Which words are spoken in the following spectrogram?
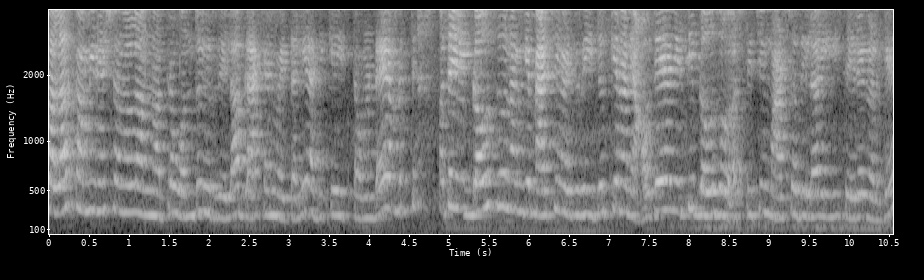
ಕಲರ್ ಕಾಂಬಿನೇಷನಲ್ಲಿ ನನ್ನ ಹತ್ರ ಒಂದು ಇರಲಿಲ್ಲ ಬ್ಲ್ಯಾಕ್ ಆ್ಯಂಡ್ ವೈಟಲ್ಲಿ ಅದಕ್ಕೆ ಇದು ತಗೊಂಡೆ. ಮತ್ತು ಮತ್ತು ಈ ಬ್ಲೌಸು ನನಗೆ ಮ್ಯಾಚಿಂಗ್ ಆಯ್ತದೆ. ಇದಕ್ಕೆ ನಾನು ಯಾವುದೇ ರೀತಿ ಬ್ಲೌಸ್ ಸ್ಟಿಚಿಂಗ್ ಮಾಡಿಸೋದಿಲ್ಲ ಈ ಸೀರೆಗಳಿಗೆ.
